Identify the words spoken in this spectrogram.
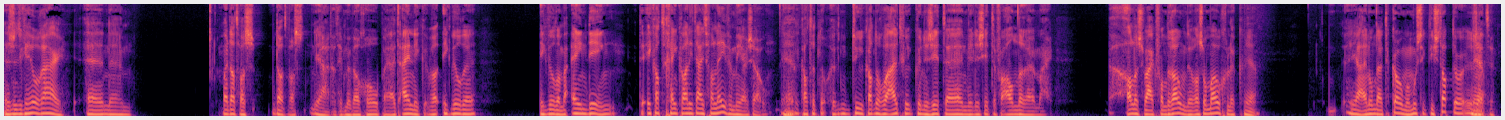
Dat is natuurlijk heel raar. En, um, maar dat was, dat was, ja, dat heeft me wel geholpen. Uiteindelijk, wat, ik wilde ik wilde maar één ding. Ik had geen kwaliteit van leven meer zo. Ja. Ik had het natuurlijk had nog wel uit kunnen zitten en willen zitten voor anderen, maar alles waar ik van droomde was onmogelijk. Ja, ja en om daar te komen moest ik die stap doorzetten. Ja.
